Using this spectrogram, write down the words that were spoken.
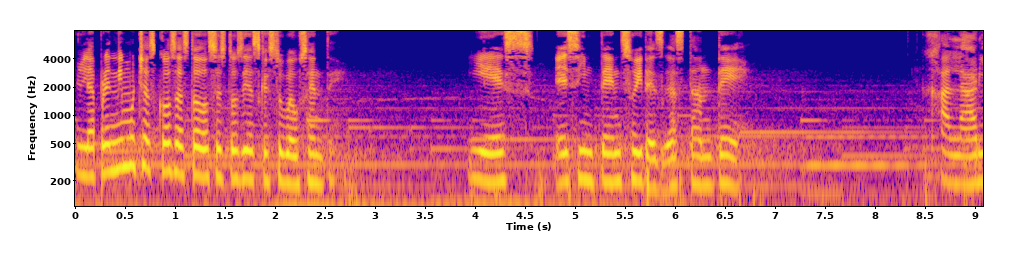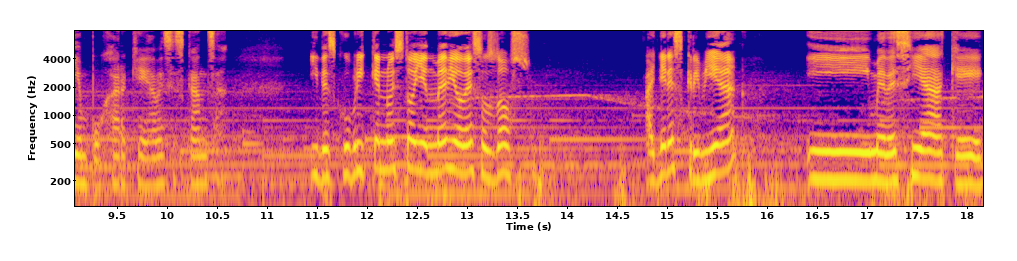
Y le aprendí muchas cosas todos estos días que estuve ausente. Y es, es intenso y desgastante jalar y empujar que a veces cansa. Y descubrí que no estoy en medio de esos dos. Ayer escribía y me decía que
